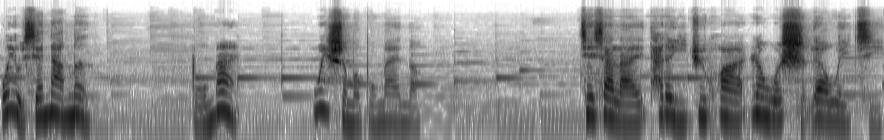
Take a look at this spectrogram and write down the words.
我有些纳闷，不卖，为什么不卖呢？接下来他的一句话让我始料未及。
